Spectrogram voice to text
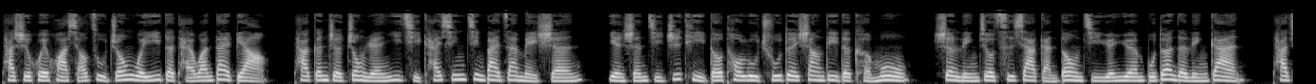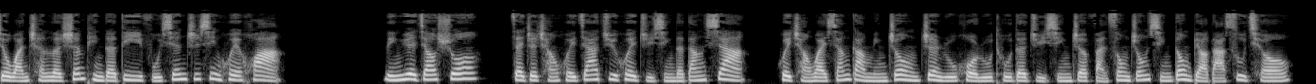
他是绘画小组中唯一的台湾代表。他跟着众人一起开心敬拜赞美神，眼神及肢体都透露出对上帝的渴慕。圣灵就赐下感动及源源不断的灵感，他就完成了生平的第一幅先知性绘画。林月娇说，在这场回家聚会举行的当下，会场外香港民众正如火如荼地举行着反送中行动，表达诉求。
